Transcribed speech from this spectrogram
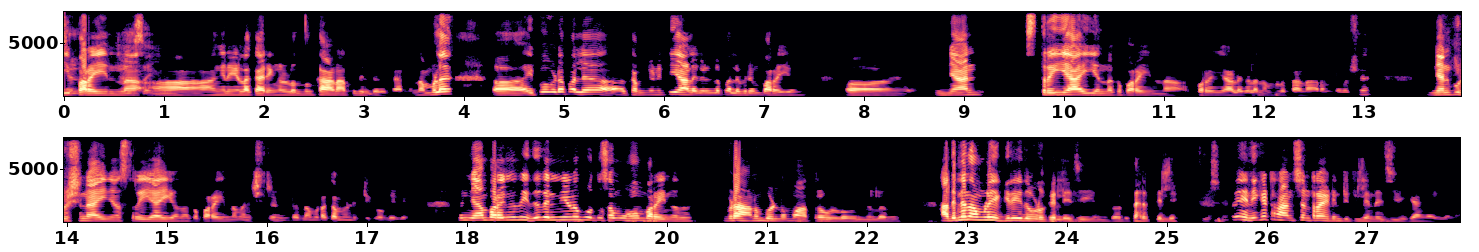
ഈ പറയുന്ന അങ്ങനെയുള്ള കാര്യങ്ങളിലൊന്നും കാണാത്തതിന്റെ ഒരു കാരണം. നമ്മൾ ഇപ്പൊ ഇവിടെ പല കമ്മ്യൂണിറ്റി ആളുകളിൽ പലവരും പറയും ഞാൻ സ്ത്രീയായി എന്നൊക്കെ പറയുന്ന കുറെ ആളുകളെ നമ്മൾ കാണാറുണ്ട്. പക്ഷെ ഞാൻ പുരുഷനായി ഞാൻ സ്ത്രീയായി എന്നൊക്കെ പറയുന്ന മനുഷ്യരുണ്ട് നമ്മുടെ കമ്മ്യൂണിറ്റിക്കുള്ളിൽ ഞാൻ പറയുന്നത് ഇത് തന്നെയാണ് പൊതുസമൂഹം പറയുന്നത്. ഇവിടെ ആണും പെണ്ണും മാത്രമേ ഉള്ളൂ എന്നുള്ളത്. അതിനെ നമ്മൾ എഗ്രി ചെയ്ത് കൊടുക്കല്ലേ ചെയ്യുന്നത് ഒരു തരത്തിൽ? എനിക്ക് ട്രാൻസ്ജെൻഡർ ഐഡന്റിറ്റിയിൽ തന്നെ ജീവിക്കാൻ കഴിയണം.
